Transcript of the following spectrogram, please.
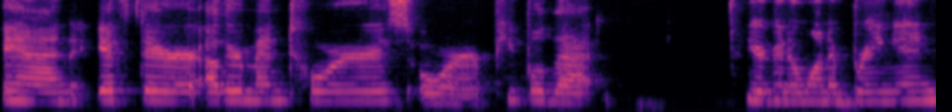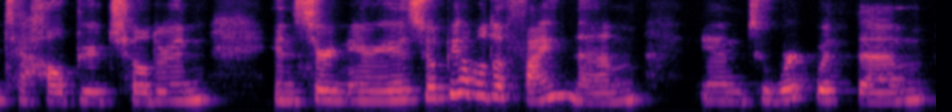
And if there are other mentors or people that you're going to want to bring in to help your children in certain areas, you'll be able to find them and to work with them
